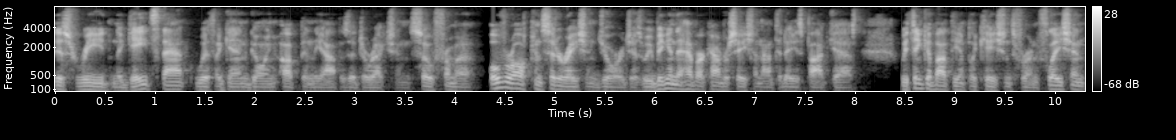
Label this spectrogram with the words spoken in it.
This read negates that with again going up in the opposite direction. So, from an overall consideration, George, as we begin to have our conversation on today's podcast, we think about the implications for inflation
